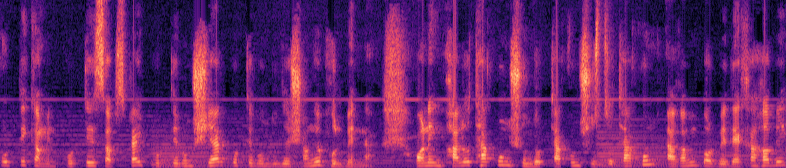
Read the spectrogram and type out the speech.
করতে কমেন্ট করতে সাবস্ক্রাইব করতে এবং শেয়ার করতে বন্ধুদের সঙ্গে ভুলবেন না। অনেক ভালো থাকুন, সুন্দর থাকুন, সুস্থ থাকুন। আগামী পর্বে দেখা হবে।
